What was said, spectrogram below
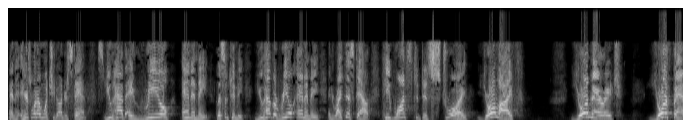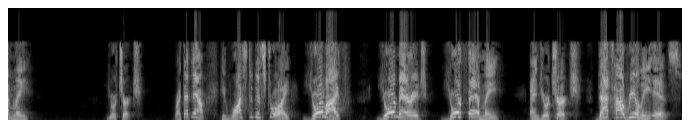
And here's what I want you to understand. You have a real enemy. Listen to me. You have a real enemy, and write this down. He wants to destroy your life, your marriage, your family, your church. Write that down. He wants to destroy your life, your marriage, your family, and your church. That's how real He is.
